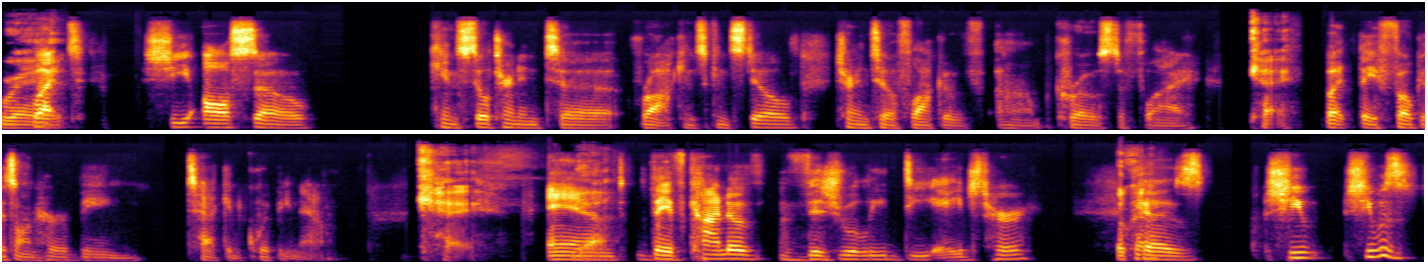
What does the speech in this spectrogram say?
Right. but she also can still turn into rock and can still turn into a flock of um, crows to fly okay. but they focus on her being tech and quippy now Okay. and they've kind of visually de-aged her Okay. because she she was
